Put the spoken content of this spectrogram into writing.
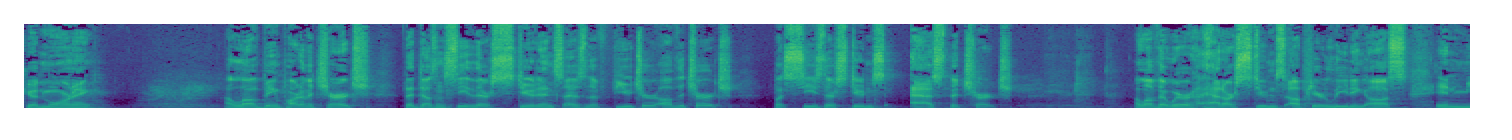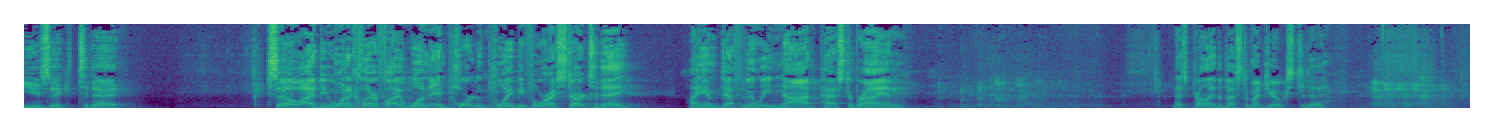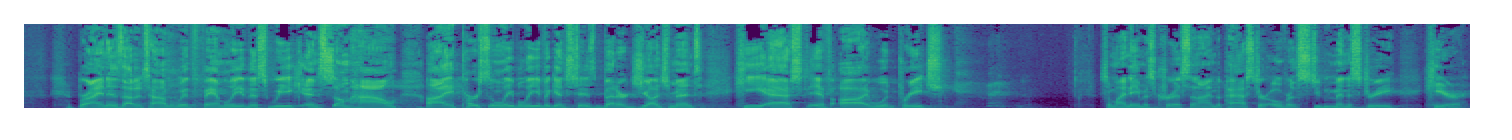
Good morning. I love being part of a church that doesn't see their students as the future of the church, but sees their students as the church. I love that we had our students up here leading us in music today. So, I do want to clarify one important point before I start today. I am definitely not Pastor Brian. That's probably the best of my jokes today. Brian is out of town with family this week, and somehow, I personally believe, against his better judgment, he asked if I would preach. So, my name is Chris, and I'm the pastor over the student ministry here.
